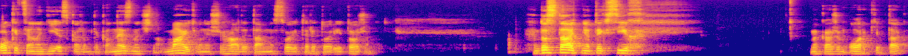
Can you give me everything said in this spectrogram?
поки ця надія, скажімо така, незначна. Мають вони ще гади там на своїй території теж. Достатньо тих всіх, ми кажемо, орків, так?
